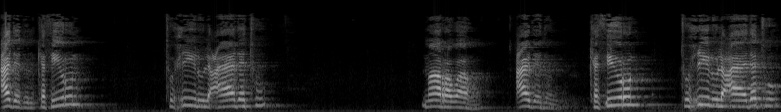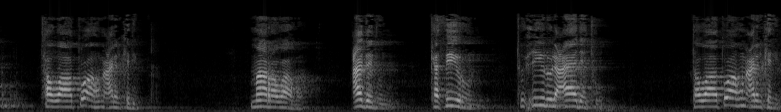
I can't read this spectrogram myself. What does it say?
cadadun kaiiru tuxiilu lcaadatu maa rawaahu cadadun kaiiru tuxiilu lcaadatu tawaatu'ahum cala alkadib maa rawaahu? Cadadun kaiiru tuxiilu lcaadatu. Tawaatu'ahum cala alkadib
